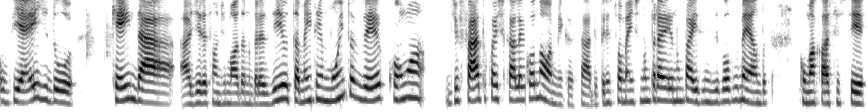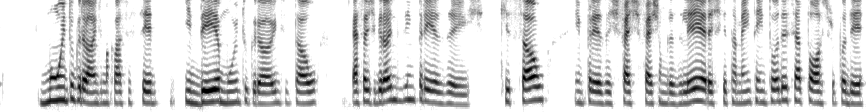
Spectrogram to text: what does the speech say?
o viés do quem dá a direção de moda no Brasil também tem muito a ver com a, de fato com a escala econômica, sabe? Principalmente num, num país em desenvolvimento, com uma classe C muito grande, uma classe C e D muito grande. Então, essas grandes empresas que são empresas fast fashion brasileiras, que também têm todo esse aporte para poder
